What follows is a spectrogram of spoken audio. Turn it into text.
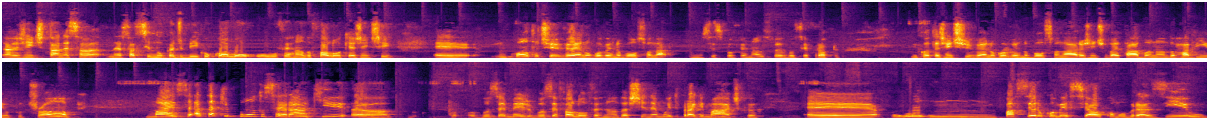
a gente está nessa, nessa sinuca de bico, como o Fernando falou, que a gente é, enquanto tiver no governo Bolsonaro, não sei se foi o Fernando, se foi você próprio, enquanto a gente estiver no governo Bolsonaro, a gente vai estar tá abanando o rabinho para o Trump, mas até que ponto será que uh, você mesmo, você falou, Fernando, a China é muito pragmática. É, um, um, parceiro comercial como o Brasil,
